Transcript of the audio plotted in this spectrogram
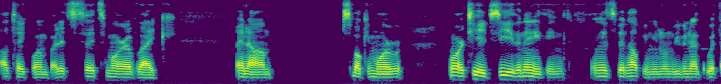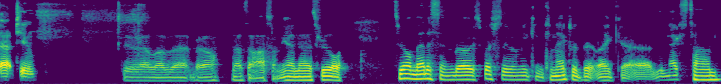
I'll take one, but it's it's more of like right now I'm smoking more more THC than anything, and it's been helping me you know even at, with that too. Dude, I love that, bro. That's awesome. Yeah, no, it's real it's real medicine, bro. Especially when we can connect with it. Like uh, the next time,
